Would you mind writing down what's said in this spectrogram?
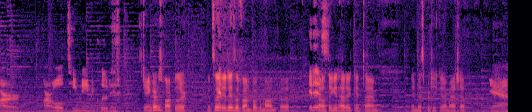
Our, our old team name included. Gengar's popular. It's a It- it is a fun Pokemon, but It is. I don't think it had a good time in this particular matchup. Yeah.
